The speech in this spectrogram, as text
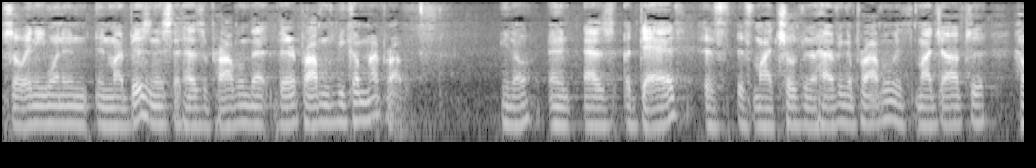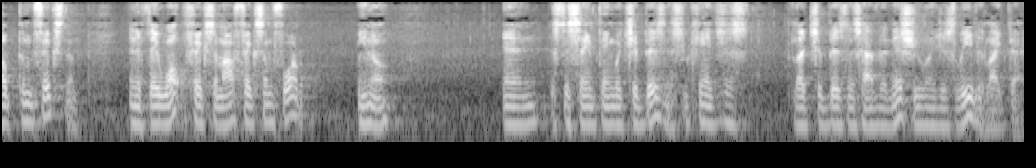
So anyone in, in my business that has a problem, that their problems become my problem. You know, and as a dad, if, if my children are having a problem, it's my job to help them fix them. And if they won't fix them, I'll fix them for them. You know, and it's the same thing with your business. You can't just let your business have an issue and just leave it like that.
